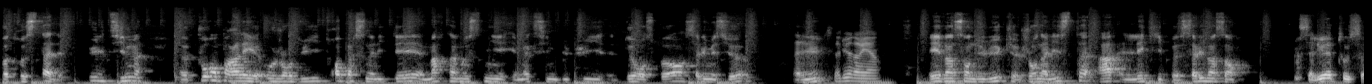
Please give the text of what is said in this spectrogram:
votre stade ultime. Euh, Pour en parler aujourd'hui, trois personnalités, Martin Mosnier et Maxime Dupuis d'Eurosport. Salut messieurs. Salut. Salut Adrien. Et Vincent Duluc, journaliste à l'équipe. Salut Vincent. Salut à tous.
